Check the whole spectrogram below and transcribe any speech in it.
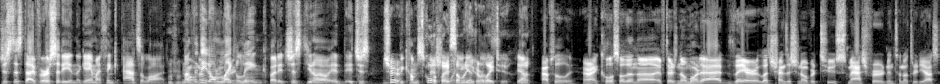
just this diversity in the game, I think, adds a lot. Not Oh, that no, they don't like. Link, but it's just, you know, it, it just Sure. becomes It's cool to play someone you get can those. relate to. Yeah. Yeah. Absolutely. All right, cool. So then, uh, if there's no more to add there, let's transition over to Smash for Nintendo 3DS,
